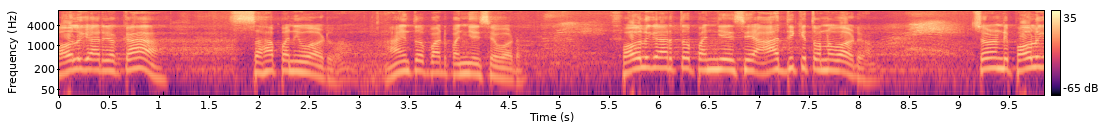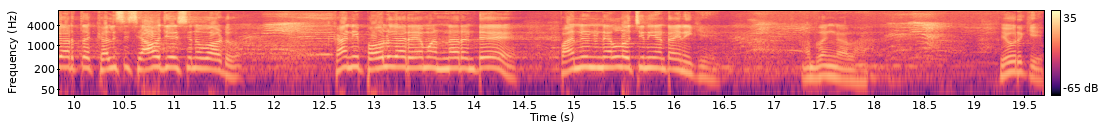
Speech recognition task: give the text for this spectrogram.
పౌలు గారి యొక్క సహపనివాడు. ఆయనతో పాటు పనిచేసేవాడు. పౌలు గారితో పనిచేసే ఆధిక్యత ఉన్నవాడు. చూడండి పౌలు గారితో కలిసి సేవ చేసిన వాడు కానీ పౌలు గారు ఏమంటున్నారంటే పన్నెండు నెలలు వచ్చినాయి అంట ఆయనకి. అర్థం కాల. ఎవరికి?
